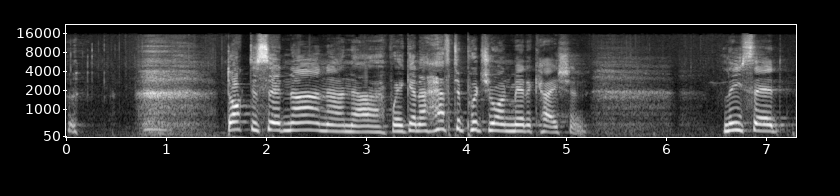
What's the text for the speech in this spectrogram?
doctor said, no, no, no, we're going to have to put you on medication. Lee said,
